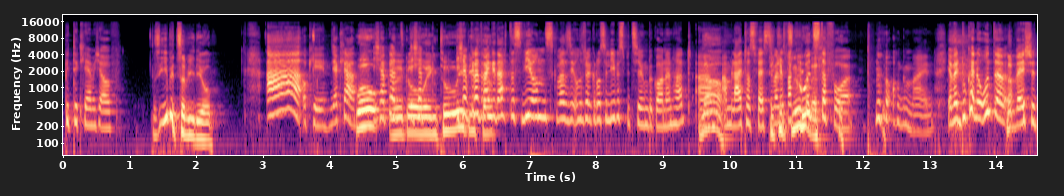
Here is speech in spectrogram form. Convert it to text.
Bitte klär mich auf. Das Ibiza-Video. Ah, okay, ja klar. Wow, ich habe gerade hab Ibiza. dran gedacht, dass wir uns quasi unsere große Liebesbeziehung begonnen hat ähm, Na, am Lighthouse-Festival. die Das war kurz nicht. davor. oh, gemein. Ja, weil du keine Unterwäsche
